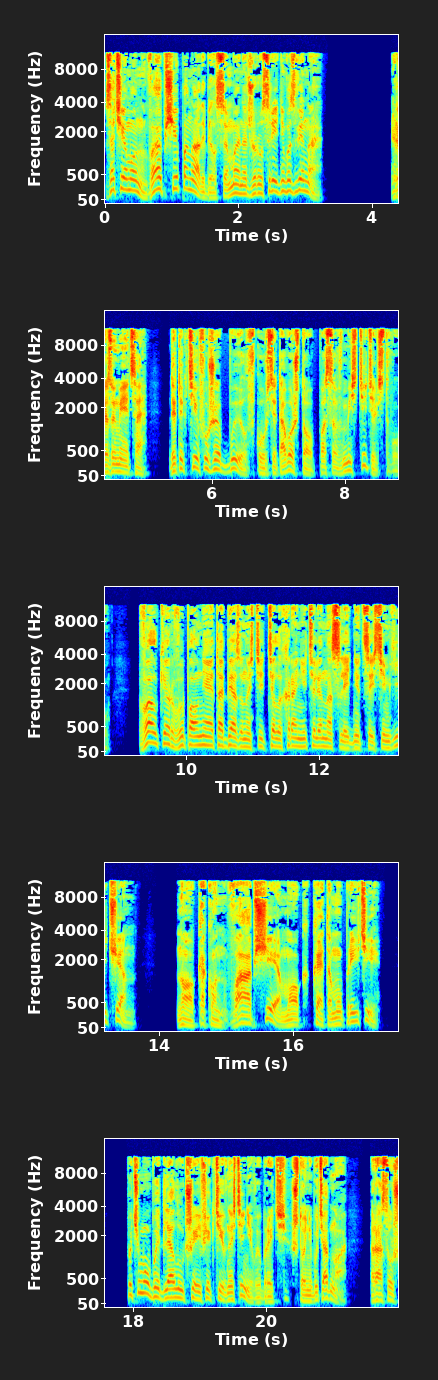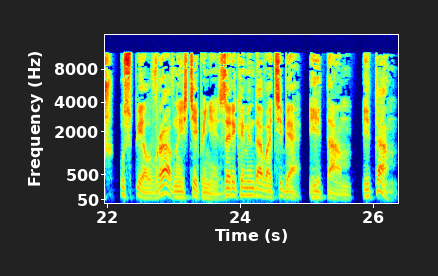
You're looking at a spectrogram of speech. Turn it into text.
«Зачем он вообще понадобился менеджеру среднего звена?» Разумеется, детектив уже был в курсе того, что по совместительству Валкер выполняет обязанности телохранителя наследницы семьи Чен. Но как он вообще мог к этому прийти? Почему бы для лучшей эффективности не выбрать что-нибудь одно, раз уж успел в равной степени зарекомендовать себя и там, и там?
